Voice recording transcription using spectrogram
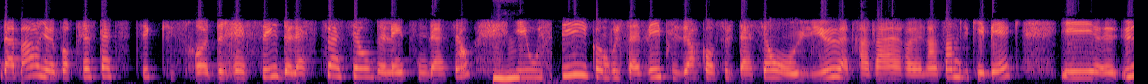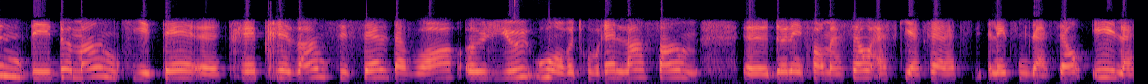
D'abord, il y a un portrait statistique qui sera dressé de la situation de l'intimidation. Mhm. Et aussi, comme vous le savez, plusieurs consultations ont eu lieu à travers euh, l'ensemble du Québec. Et euh, une des demandes qui était euh, très présente, c'est celle d'avoir un lieu où on retrouverait l'ensemble euh, de l'information à ce qui a trait à l'intimidation et la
